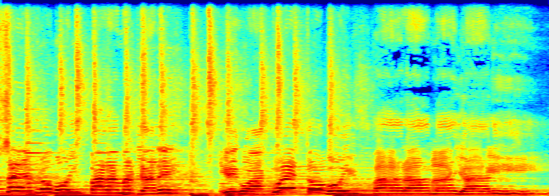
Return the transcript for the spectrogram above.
Cebro voy para Macané, llego a Cueto voy para Mayarí.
